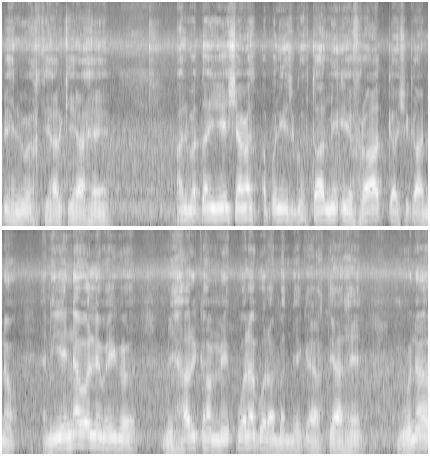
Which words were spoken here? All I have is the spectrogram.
پہلو اختیار کیا ہے۔ البتہ یہ شخص اپنی اس گفتار میں افراد کا شکار نہ ہو۔ یعنی یہ نہ بولے بھائی ہر کام میں پورا پورا بندے کا اختیار ہے۔ گناہ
